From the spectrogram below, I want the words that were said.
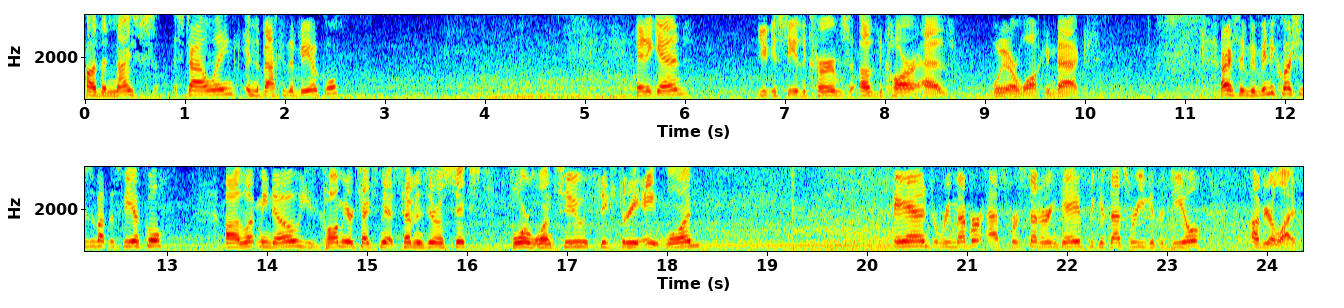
uh, the nice styling in the back of the vehicle. And again, you can see the curves of the car as we are walking back. All right, so if you have any questions about this vehicle, uh, let me know. You can call me or text me at 706-412-6381. And remember, ask for Stuttering Dave because that's where you get the deal of your life.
